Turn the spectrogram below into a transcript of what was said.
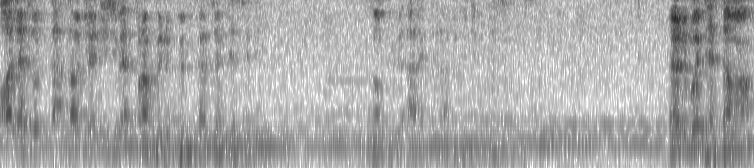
Or, les autres cas, quand Dieu a dit, je vais frapper le peuple quand ils ont décédé, ils ont pu arrêter la vie de Dieu. C'est comme ça. Le Nouveau Testament,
